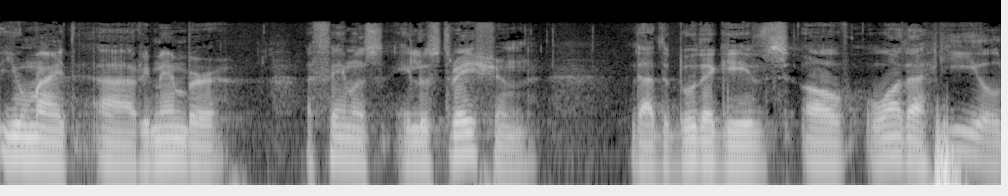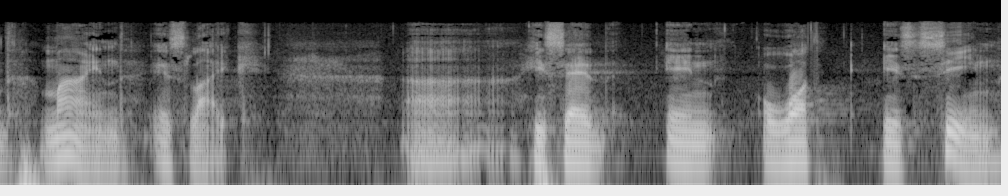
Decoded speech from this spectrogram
you might uh, remember a famous illustration that the Buddha gives of what a healed mind is like. Uh, he said, In what is seen,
